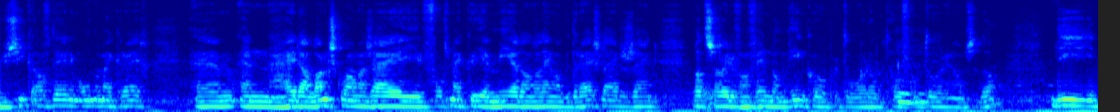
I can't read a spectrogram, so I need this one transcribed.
muziekafdeling onder mij kreeg. Ehm, en hij daar langskwam en zei, volgens mij kun je meer dan alleen maar bedrijfsleider zijn. Wat zou je ervan vinden om inkoper te worden op het hoofdkantoor in Amsterdam? Die,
